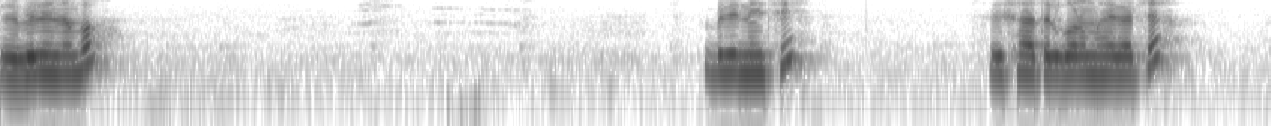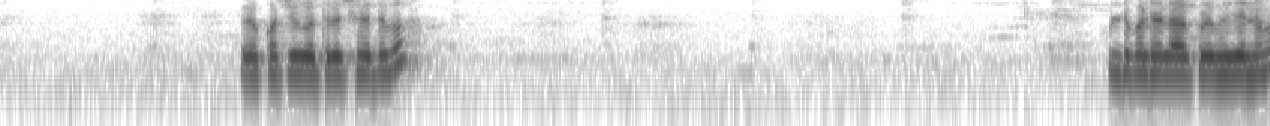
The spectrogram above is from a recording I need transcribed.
এবার বেলে নেব। বেলে নিয়েছি। সাদা তেল গরম হয়ে গেছে। এবার কচুরিগুলো তুলে ছেড়ে দেবো। উল্টে পাল্টে লাল করে ভেজে নেব।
